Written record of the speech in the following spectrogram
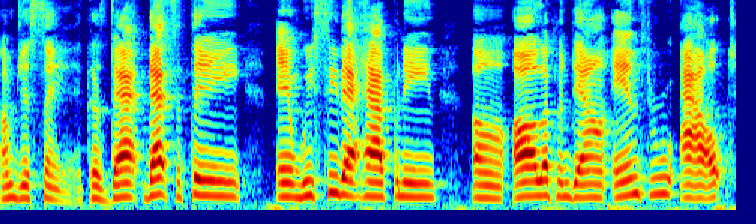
i'm just saying because that that's a thing and we see that happening uh, all up and down and throughout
